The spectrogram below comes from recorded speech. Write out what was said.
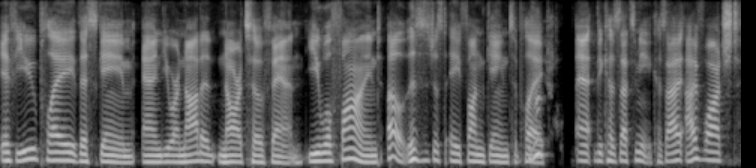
if you play this game and you are not a Naruto fan, you will find oh this is just a fun game to play. Uh, because that's me because I I've watched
